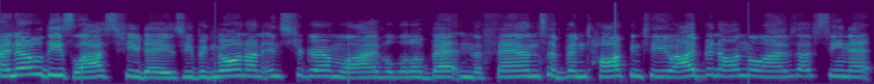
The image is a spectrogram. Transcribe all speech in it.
I know these last few days you've been going on Instagram live a little bit and the fans have been talking to you. I've been on the lives, I've seen it.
